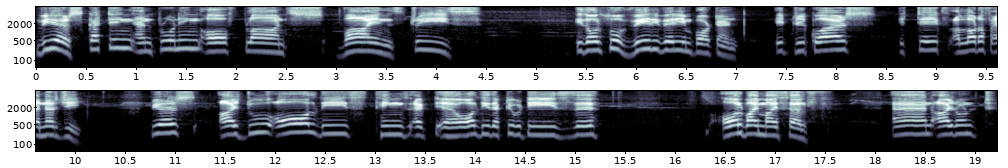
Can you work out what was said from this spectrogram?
Viewers, cutting and pruning of plants, vines, trees is also very very important. It requires, it takes a lot of energy. Viewers, I do all these things, uh, all these activities uh, all by myself and I don't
